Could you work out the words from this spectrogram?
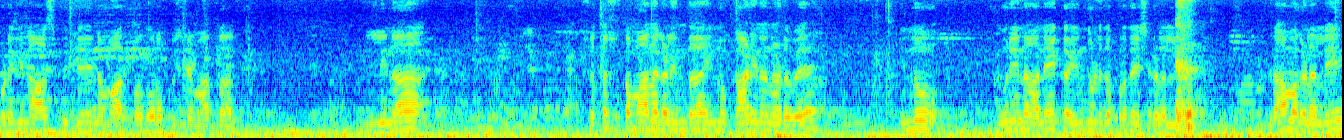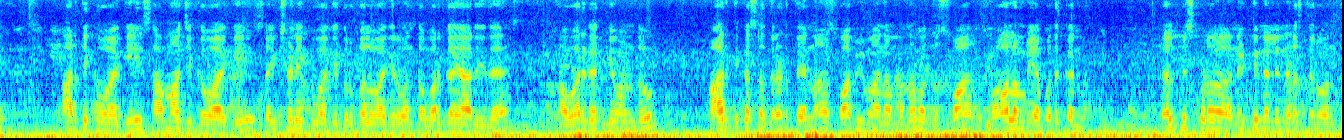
ಕೊಡಗಿನ ಆಸ್ಪತ್ರೆ, ನಮ್ಮ ಆತ್ಮಗೌರವ ಪ್ರಶ್ನೆ ಮಾತ್ರ ಅಲ್ಲ. ಇಲ್ಲಿನ ಶತಶತಮಾನಗಳಿಂದ ಇನ್ನು ಕಾಡಿನ ನಡುವೆ, ಇನ್ನು ಊರಿನ ಅನೇಕ ಹಿಂದುಳಿದ ಪ್ರದೇಶಗಳಲ್ಲಿ, ಗ್ರಾಮಗಳಲ್ಲಿ ಆರ್ಥಿಕವಾಗಿ, ಸಾಮಾಜಿಕವಾಗಿ, ಶೈಕ್ಷಣಿಕವಾಗಿ ದುರ್ಬಲವಾಗಿರುವಂಥ ವರ್ಗ ಯಾರಿದೆ, ಆ ವರ್ಗಕ್ಕೆ ಒಂದು ಆರ್ಥಿಕ ಸದೃಢತೆಯನ್ನು ಸ್ವಾಭಿಮಾನವನ್ನು ಮತ್ತು ಸ್ವಾ, ಸ್ವಾವಲಂಬಿಯ ಬದುಕನ್ನು ಕಲ್ಪಿಸಿಕೊಡುವ ನಿಟ್ಟಿನಲ್ಲಿ ನಡೆಸ್ತಿರುವಂಥ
